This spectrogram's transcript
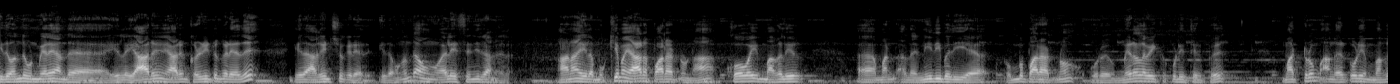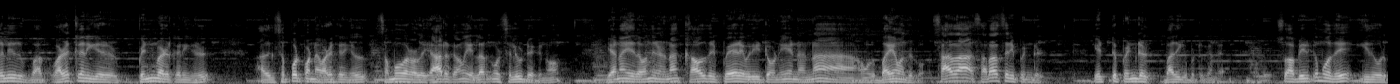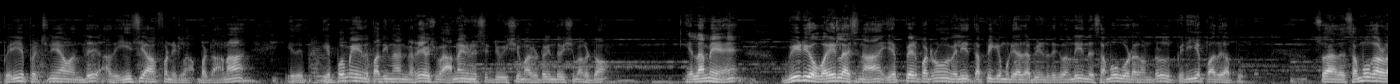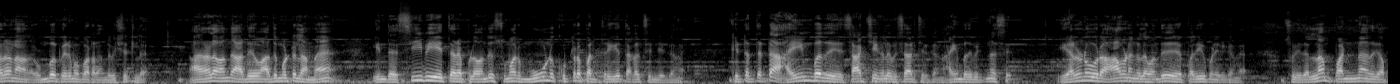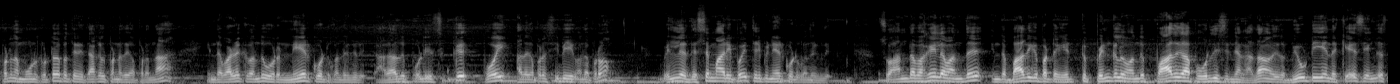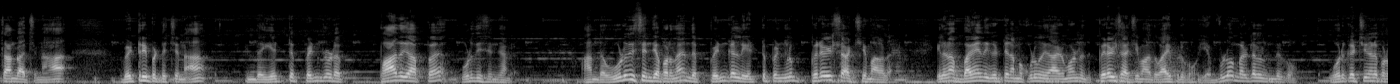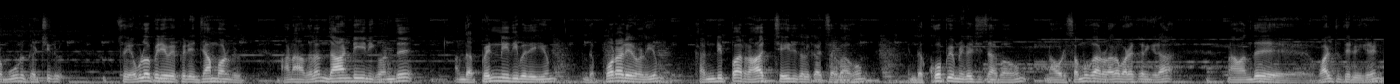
இது வந்து உண்மையிலே அந்த இதில் யாரும் யாரும் கிரெடிட்டும் கிடையாது இதில் அகைன்ஸ்டும் கிடையாது. இதை வந்து அவங்க வேலையை செஞ்சுட்டாங்க இதில். ஆனால் இதில் முக்கியமாக யாரை பாராட்டணும்னா கோவை மகளிர் மண் அந்த நீதிபதியை ரொம்ப பாராட்டணும். ஒரு மிரள வைக்கக்கூடிய தீர்ப்பு. மற்றும் அங்கே இருக்கக்கூடிய மகளிர் வ- வழக்கறிஞர்கள் பெண் வழக்கறிஞர்கள் அதுக்கு சப்போர்ட் பண்ண வழக்கறிஞர்கள் சமூக யார் இருக்காங்களோ எல்லாருக்கும் ஒரு செல்யூட் வைக்கணும். ஏன்னா இதில் வந்து என்னென்னா காவல்துறை பேரை வெளியிட்டோன்னே என்னென்னா அவங்களுக்கு பயம் வந்திருக்கும். சாதா சராசரி பெண்கள் எட்டு பெண்கள் பாதிக்கப்பட்டிருக்காங்க. ஸோ அப்படி இருக்கும்போது இது ஒரு பெரிய பிரச்சனையாக வந்து அதை ஈஸியாக ஆஃப் பண்ணிக்கலாம். பட் ஆனால் இது எப்போவுமே இது பார்த்திங்கன்னா நிறைய விஷயம் அண்ணா யூனிவர்சிட்டி விஷயமா இருக்கட்டும் இந்த விஷயமா இருக்கட்டும் எல்லாமே வீடியோ வைரல் ஆச்சுன்னா எப்பேற்பட்டவங்க வெளியே தப்பிக்க முடியாது அப்படின்றதுக்கு வந்து இந்த சமூக ஊடகம்ன்றது ஒரு பெரிய பாதுகாப்பு. ஸோ அந்த சமூக ஆர்வலரை நான் ரொம்ப பெருமைப்படுறேன் அந்த விஷயத்தில். அதனால் வந்து அது அது மட்டும் இல்லாமல் இந்த சிபிஐ தரப்பில் வந்து சுமார் மூணு குற்றப்பத்திரிகை தகவல் செஞ்சுருக்காங்க. கிட்டத்தட்ட ஐம்பது சாட்சியங்களை விசாரிச்சிருக்காங்க. ஐம்பது விட்னஸ் இரநூறு ஆவணங்களை வந்து பதிவு பண்ணியிருக்காங்க ஸோ இதெல்லாம் பண்ணதுக்கப்புறம் இந்த மூணு குற்றப்பத்திரிகை தாக்கல் பண்ணதுக்கப்புறம் தான் இந்த வழக்கு வந்து ஒரு நேர்கோட்டுக்கு வந்திருக்குது. அதாவது போலீஸுக்கு போய் அதுக்கப்புறம் சிபிஐ வந்தப்புறம் வெளியில் திசை மாறி போய் திருப்பி நேர்கோட்டுக்கு வந்திருக்குது. ஸோ அந்த வகையில் வந்து இந்த பாதிக்கப்பட்ட எட்டு பெண்களும் வந்து பாதுகாப்பு உறுதி செஞ்சாங்க. அதான் இதில் பியூட்டியே இந்த கேஸ் எங்கே ஸ்ட்ராங் ஆச்சுன்னா வெற்றி பெற்றுச்சுன்னா இந்த எட்டு பெண்களோட பாதுகாப்பை உறுதி செஞ்சாங்க. அந்த உறுதி செஞ்ச அப்புறம் தான் இந்த பெண்கள் எட்டு பெண்களும் பிறல் சாட்சியமாகலை. இல்லைன்னா பயந்துக்கிட்டு நம்ம குடும்பம் ஆகணும்னு பிறல் சாட்சியமாக வாய்ப்பு இருக்கும். எவ்வளோ மிரட்டல் இருந்திருக்கும். ஒரு கட்சினால அப்புறம் மூணு கட்சிகள். ஸோ எவ்வளோ பெரிய பெரிய ஜாம்பான்கள் ஆனால் அதெல்லாம் தாண்டி இன்றைக்கி வந்து அந்த பெண் நீதிபதியையும் இந்த போராடியவர்களையும் கண்டிப்பாக ராஜ் செய்தி தொலைக்காட்சி சார்பாகவும் இந்த கோப்பியம் நிகழ்ச்சி சார்பாகவும் நான் ஒரு சமூக ஆர்வலராக வழக்கறிஞராக நான் வந்து வாழ்த்து தெரிவிக்கிறேன்.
